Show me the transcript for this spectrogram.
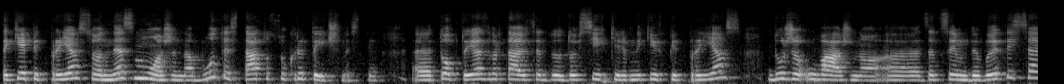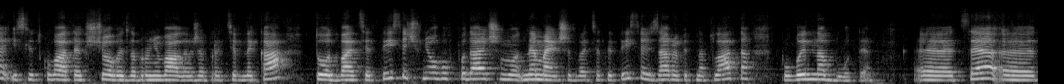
таке підприємство не зможе набути статусу критичності. Е, Тобто я звертаюся до, до всіх керівників підприємств дуже уважно е, за цим дивитися і слідкувати, якщо ви забронювали вже працівника, то 20 тисяч в нього в подальшому, не менше 20 тисяч заробітна плата повинна бути. Е, Це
